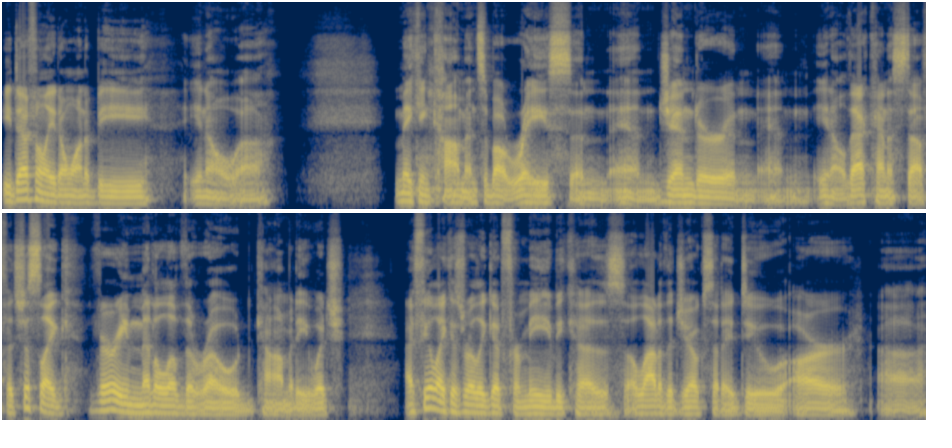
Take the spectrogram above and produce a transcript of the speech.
You definitely don't want to be you know uh, making comments about race and and gender and and you know that kind of stuff. It's just like very middle of the road comedy, which I feel like is really good for me because a lot of the jokes that I do are uh,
